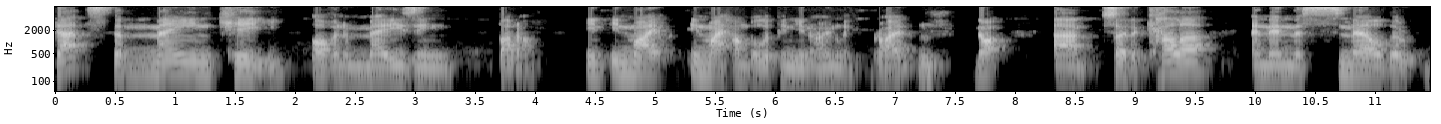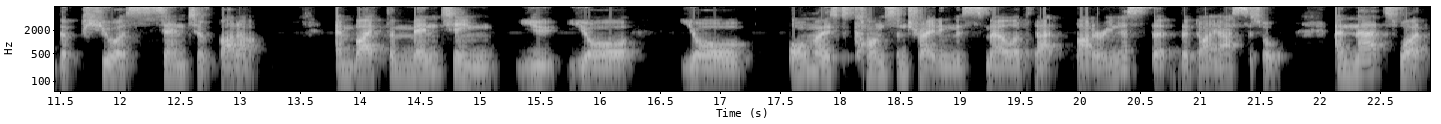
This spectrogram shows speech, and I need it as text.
that's the main key of an amazing butter in, in my in my humble opinion only right? Mm. not um, so the color and then the smell the the pure scent of butter and by fermenting you you're you're almost concentrating the smell of that butteriness the, the diacetyl. And that's what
